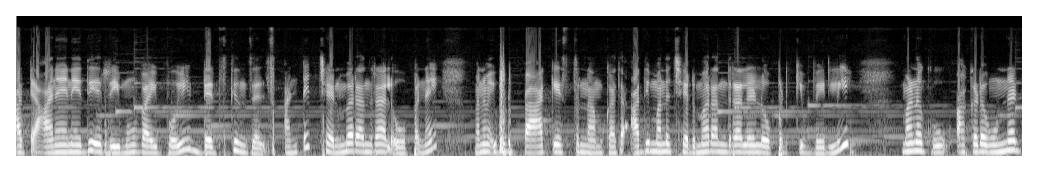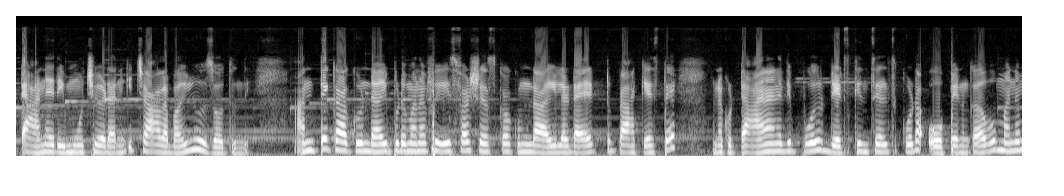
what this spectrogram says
ఆ ట్యాన్ అనేది రిమూవ్ అయిపోయి డెడ్ స్కిన్ సెల్స్ అంటే చర్మ రంధ్రాలు ఓపెన్ అయ్యి మనం ఇప్పుడు ప్యాక్ వేస్తున్నాం కదా అది మన చర్మ రంధ్రాల లోపలికి వెళ్ళి మనకు అక్కడ ఉన్న ట్యాన్ రిమూవ్ చేయడానికి చాలా బాగా యూజ్ అవుతుంది. అంతేకాకుండా ఇప్పుడు మనం ఫేస్ వాష్ చేసుకోకుండా ఇలా డైరెక్ట్ ప్యాక్ వేస్తే మనకు ట్యాన్ అనేది పోదు డెడ్ స్కిన్ సెల్స్ కూడా ఓపెన్ కావు. మనం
